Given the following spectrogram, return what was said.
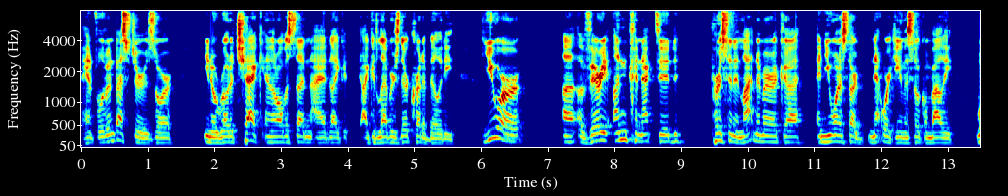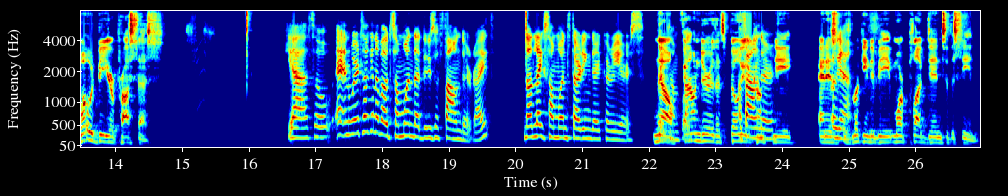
handful of investors or, you know, wrote a check. And then all of a sudden I had like, I could leverage their credibility. You are a, a very unconnected person in Latin America and you want to start networking in the Silicon Valley. What would be your process? Yeah. So, and we're talking about someone that is a founder, right? Not like someone starting their careers. No, example. founder that's building a, founder. a company and is, oh, yeah. is looking to be more plugged into the scene.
